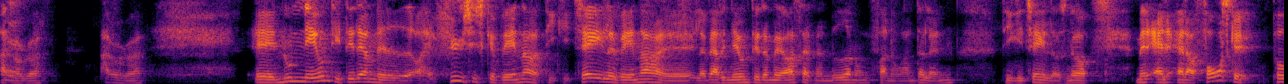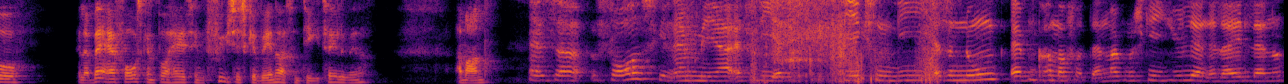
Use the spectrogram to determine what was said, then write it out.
Ej, hvor godt. Ej, hvor godt. Øh, nu nævnte de det der med at have fysiske venner og digitale venner, øh, eller i hvert fald nævnte det der med også, at man møder nogen fra nogle andre lande digitalt og sådan noget. Men er, er der forskel på, eller hvad er forskellen på at have sine fysiske venner og sine digitale venner? Amanda? Altså, forskellen er mere, at fordi at de ikke sådan lige... Altså, nogle af dem kommer fra Danmark, måske Jylland eller et eller andet.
